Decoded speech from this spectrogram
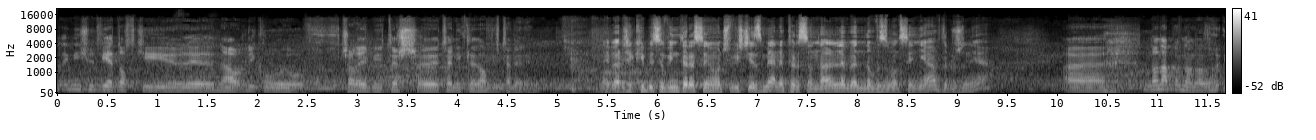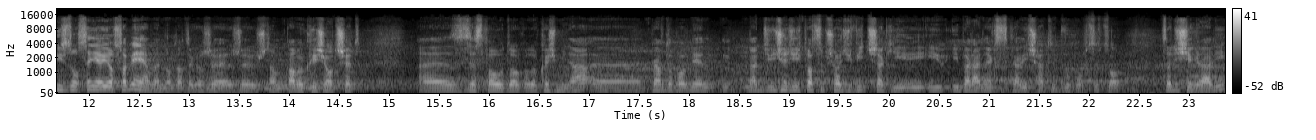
No i mieliśmy dwie jednostki na Orliku. Wczoraj mieli też trening tlenowy w terenie. Najbardziej kibiców interesują oczywiście zmiany personalne. Będą wzmocnienia w drużynie? E, No na pewno no, i wzmocnienia i osłabienia będą, dlatego że, że już tam Paweł Kryś odszedł e, z zespołu do, do Koźmina. E, Prawdopodobnie na 99% przychodzi Witczak i, i, i Baraniak z Kalisza, tych dwóch chłopców, co, co dzisiaj grali.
